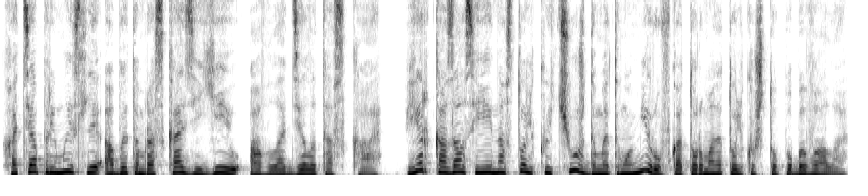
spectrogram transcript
Хотя при мысли об этом рассказе ею овладела тоска – Пьер казался ей настолько чуждым этому миру, в котором она только что побывала.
